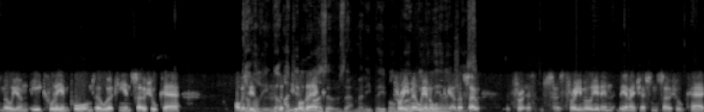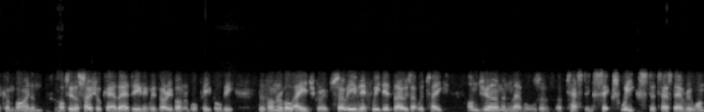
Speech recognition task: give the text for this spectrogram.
million equally important who are working in social care. Obviously, Golly, the I people didn't there there was that many people. Three million altogether. NHS. So, th- so three million in the NHS and social care combined, and obviously the social care they're dealing with very vulnerable people, the the vulnerable age group. So even if we did those, that would take on German levels of, of testing six weeks to test everyone.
